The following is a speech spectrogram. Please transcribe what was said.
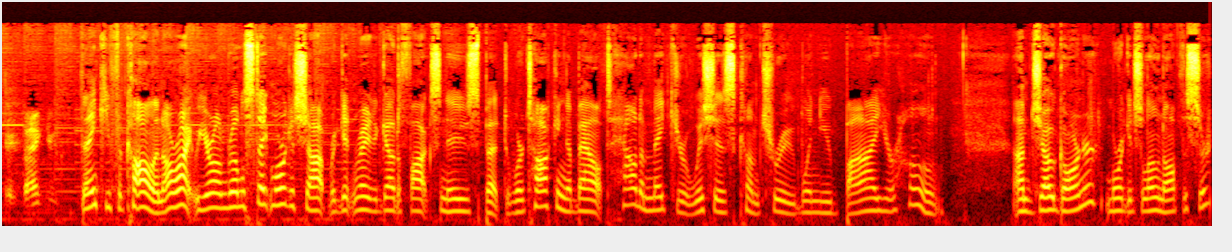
Okay, thank you. Thank you for calling. All right, well, you're on Real Estate Mortgage Shop. We're getting ready to go to Fox News, but we're talking about how to make your wishes come true when you buy your home. I'm Joe Garner, mortgage loan officer.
